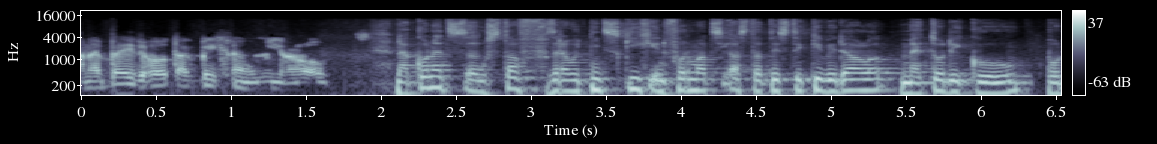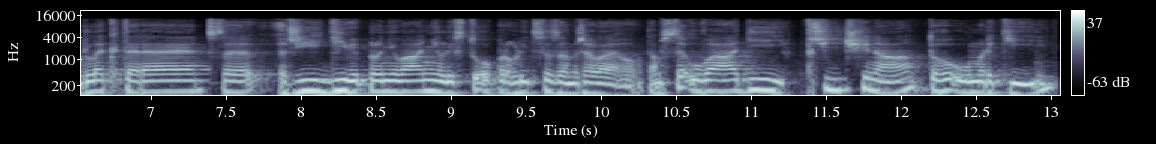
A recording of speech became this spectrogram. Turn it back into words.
A nebejt ho, tak bych neumíralo. Nakonec Ústav zdravotnických informací a statistiky vydal metodiku, podle které se řídí vyplňování listu o prohlídce zemřelého. Tam se uvádí příčina toho úmrtí,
